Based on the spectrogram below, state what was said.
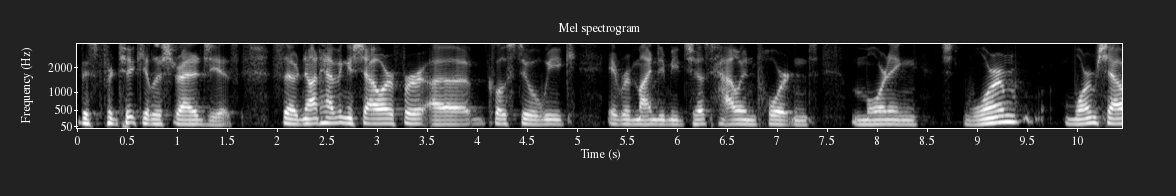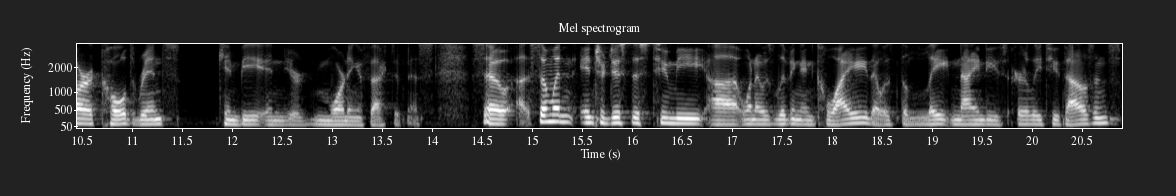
this particular strategy is. So, not having a shower for uh, close to a week, it reminded me just how important morning warm warm shower, cold rinse can be in your morning effectiveness. So, uh, someone introduced this to me uh, when I was living in Kauai. That was the late 90s, early 2000s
